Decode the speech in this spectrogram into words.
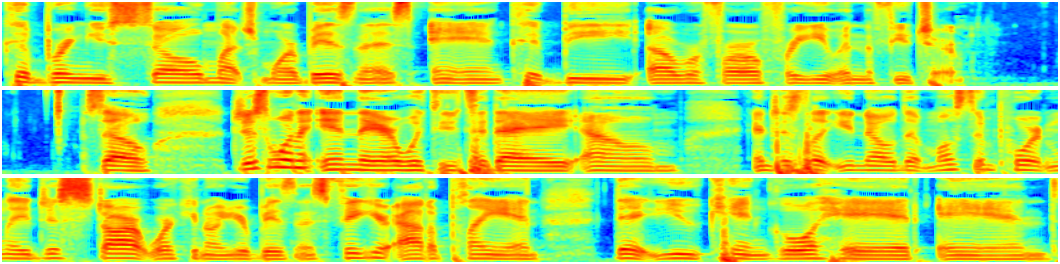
could bring you so much more business and could be a referral for you in the future. So, just want to end there with you today um, and just let you know that most importantly, just start working on your business. Figure out a plan that you can go ahead and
